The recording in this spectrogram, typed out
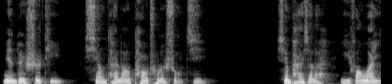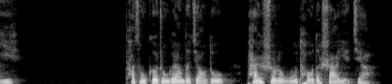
面对尸体，祥太郎掏出了手机，先拍下来，以防万一。他从各种各样的角度拍摄了无头的沙野家。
